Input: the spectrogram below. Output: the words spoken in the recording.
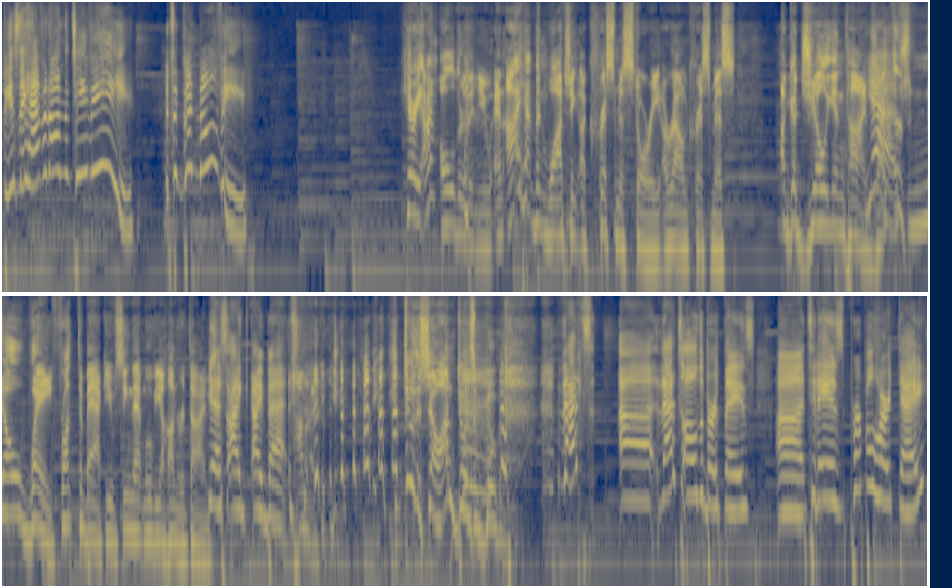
because they have it on the TV. It's a good movie. Carrie, I'm older than you, and I have been watching A Christmas Story around Christmas a gajillion times, right? There's no way, front to back, you've seen that movie a hundred times. Yes, I I bet. I'm gonna do the show. I'm doing some Google. that's uh that's all the birthdays. Uh today is Purple Heart Day.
